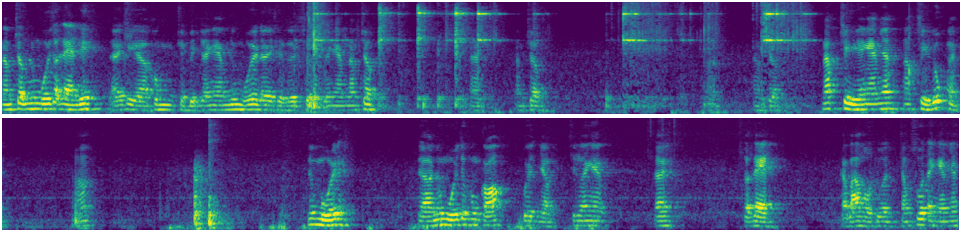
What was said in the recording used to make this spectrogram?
nam châm nước muối dọn đèn đi. Đấy thì à, không chuẩn bị cho anh em nước muối ở đây thì tôi sử dụng cho anh em nam châm. Này, nam châm. Nam châm. Nắp chì anh em nhé. Nắp chì đúc này đó nước muối đây. À, nước muối tôi không có quên nhầm xin lỗi anh em. Đây dọn đèn. Cả ba hột luôn trong suốt anh em nhé.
